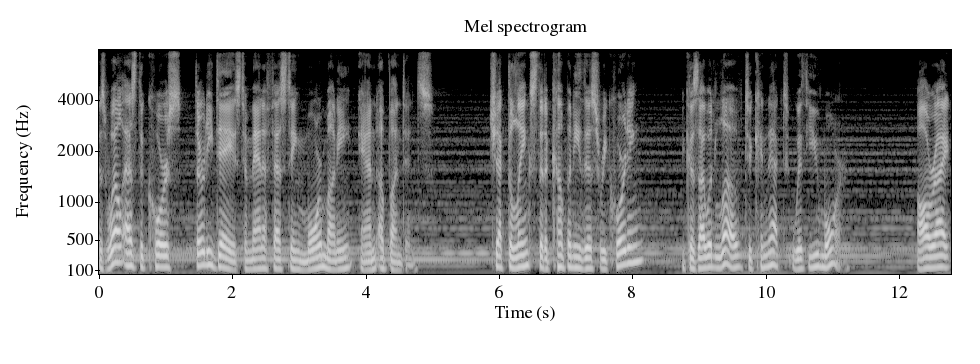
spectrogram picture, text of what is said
as well as the course 30 Days to Manifesting More Money and Abundance. Check the links that accompany this recording because I would love to connect with you more. All right,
